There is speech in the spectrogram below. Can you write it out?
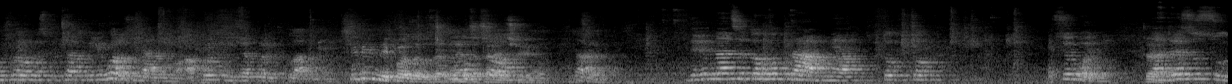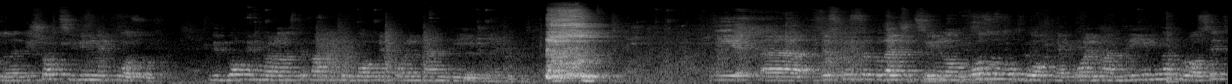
можливо, ми спочатку його розглянемо, а потім вже про відкладення. Цивільний позов за- не Тому що- заперечую. так. Це- 19 травня, тобто сьогодні, на Так. адресу суду надійшов цивільний позов від Бохняк Мирона Степановича Бохняк Ольги Андріївни. І е, в зв'язку з подачою цивільного позову Бохняк Ольга Андріївна просить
